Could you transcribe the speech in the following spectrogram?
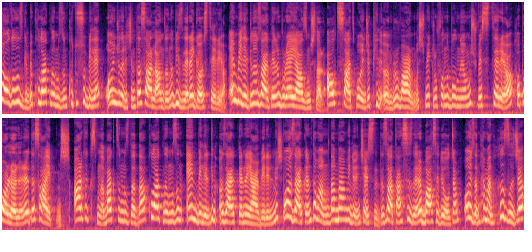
Olduğunuz gibi kulaklığımızın kutusu bile oyuncular için tasarlandığını bizlere gösteriyor. En belirgin özelliklerini buraya yazmışlar. 6 saat boyunca pil ömrü varmış, mikrofonu bulunuyormuş ve stereo hoparlörlere de sahipmiş. Arka kısmına baktığımızda da kulaklığımızın en belirgin özelliklerine yer verilmiş. Bu özelliklerin tamamından ben videonun içerisinde de zaten sizlere bahsediyor olacağım. O yüzden hemen hızlıca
